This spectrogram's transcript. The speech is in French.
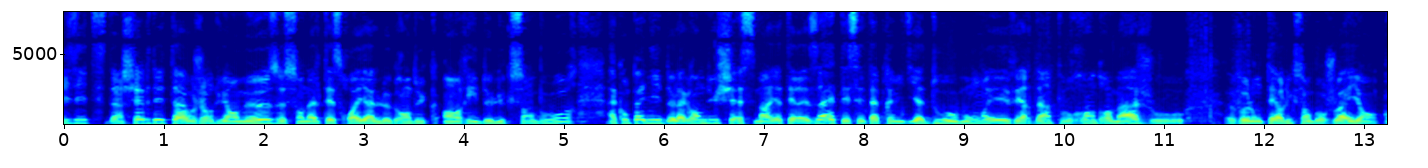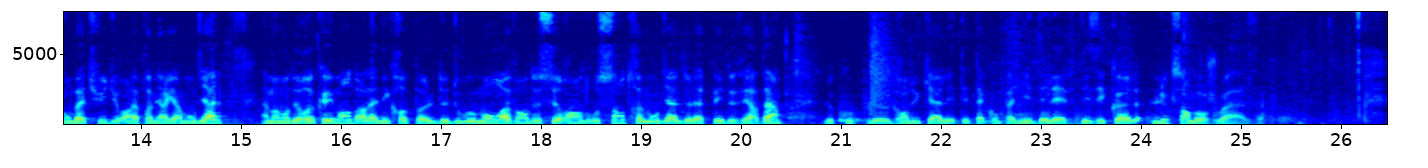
Visite d'un chef d'État aujourd'hui en Meuse, son Altesse royale le Grand-Duc Henri de Luxembourg, accompagné de la Grande-Duchesse Maria Theresa, était cet après-midi à Douaumont et Verdun pour rendre hommage aux volontaires luxembourgeois ayant combattu durant la Première Guerre mondiale. Un moment de recueillement dans la nécropole de Douaumont avant de se rendre au Centre mondial de la paix de Verdun. Le couple grand-ducal était accompagné d'élèves des écoles luxembourgeoises.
